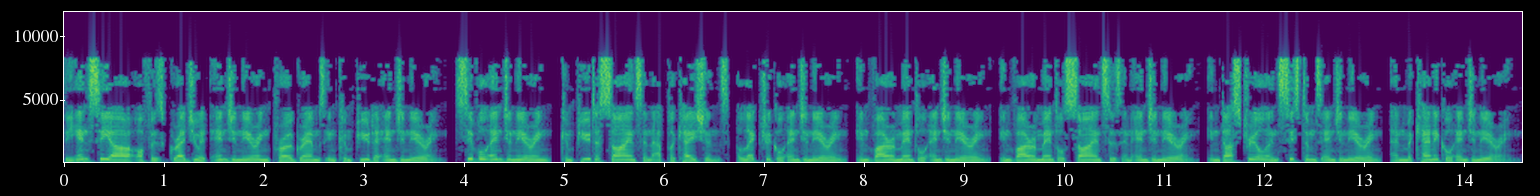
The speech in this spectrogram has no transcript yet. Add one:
the NCR offers graduate engineering programs in computer engineering, civil engineering, computer science and applications, electrical engineering, environmental engineering, environmental sciences and engineering, industrial and systems engineering, and mechanical engineering.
